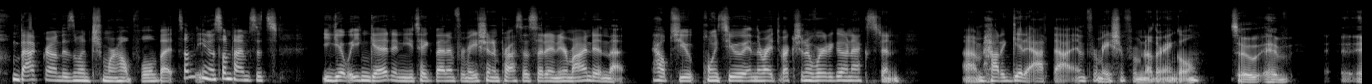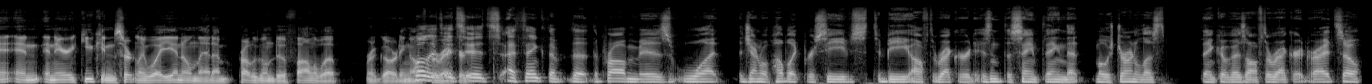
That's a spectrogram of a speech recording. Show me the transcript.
background is much more helpful, but some you know sometimes it's you get what you can get and you take that information and process it in your mind and that helps you points you in the right direction of where to go next and um, how to get at that information from another angle so have and and eric you can certainly weigh in on that i'm probably going to do a follow-up regarding off well, the record. It's, it's I think the, the the problem is what the general public perceives to be off the record isn't the same thing that most journalists think of as off the record, right? So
